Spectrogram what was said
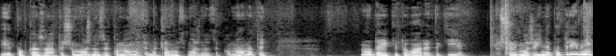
і показати, що можна зекономити. На чомусь можна зекономити. Ну, деякі товари такі, що може і не потрібні.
